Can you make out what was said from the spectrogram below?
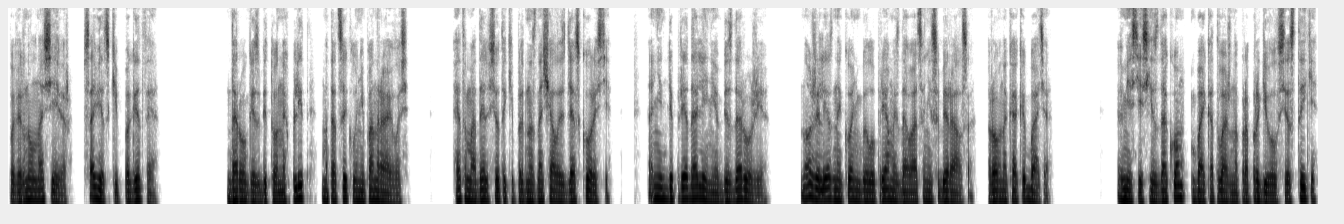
повернул на север, в советский ПГТ. Дорога из бетонных плит мотоциклу не понравилась. Эта модель все-таки предназначалась для скорости, а не для преодоления бездорожья. Но железный конь был упрям и сдаваться не собирался, ровно как и батя. Вместе с ездаком байк отважно пропрыгивал все стыки,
